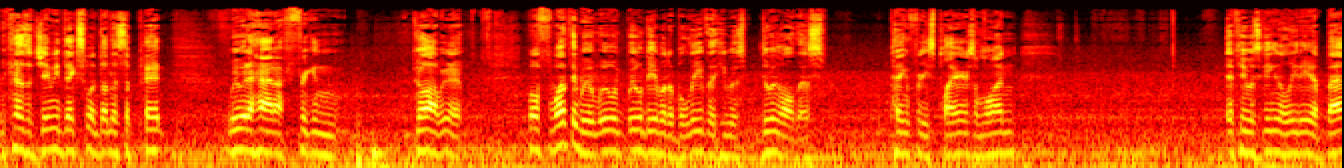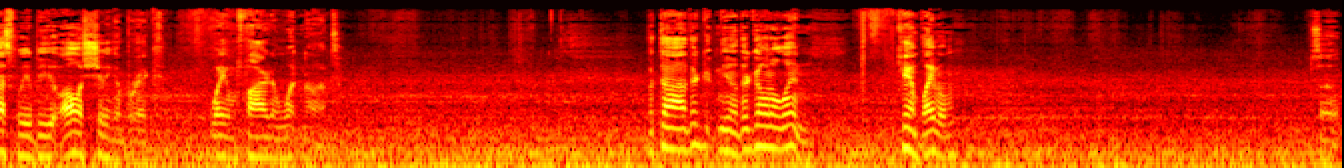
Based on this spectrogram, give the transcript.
Because if Jamie Dixon had done this at Pitt, we would have had a freaking God. We would have, well, for one thing, we, we, we wouldn't be able to believe that he was doing all this, paying for these players. And one, if he was getting Elite Eight at best, we'd be all shitting a brick, wanting him fired and whatnot. But uh, they're you know they're going all in. Can't blame them. So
